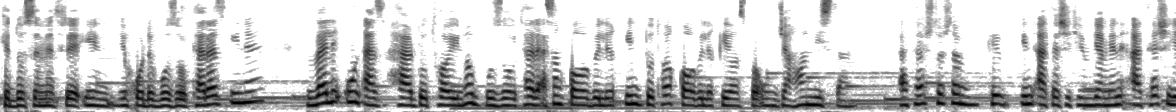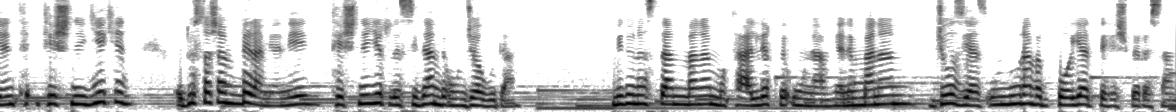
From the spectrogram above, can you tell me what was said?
که دو سه متر این یه خورده بزرگتر از اینه ولی اون از هر دو تا اینها بزرگتره. اصلا قابل این دوتا قابل قیاس با اون جهان نیستن. آتش داشتم که این آتشی که میگم یعنی آتش یعنی ت- تشنگی که دوست داشتم برم یعنی تشنه رسیدن به اونجا بودم. می‌دونستم منم متعلق به اونم. یعنی منم جزی از اون نورم و باید بهش برسم.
